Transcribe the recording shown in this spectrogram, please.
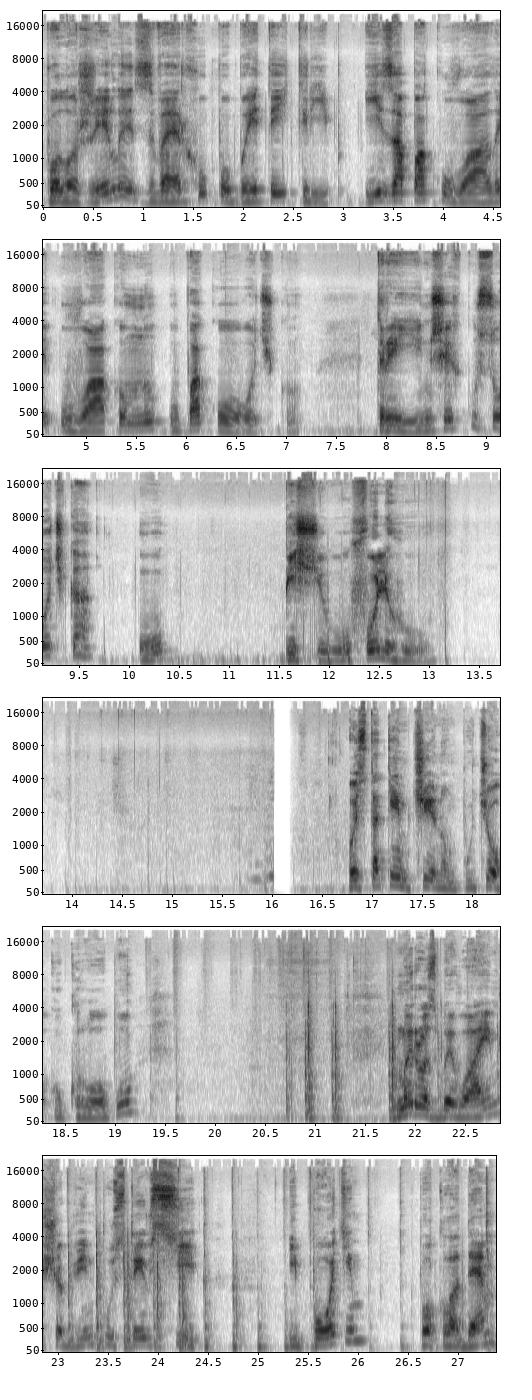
положили зверху побитий кріп і запакували у вакуумну упаковочку. Три інших кусочка у пищеву фольгу. Ось таким чином пучок укропу ми розбиваємо, щоб він пустив сік. І потім покладемо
